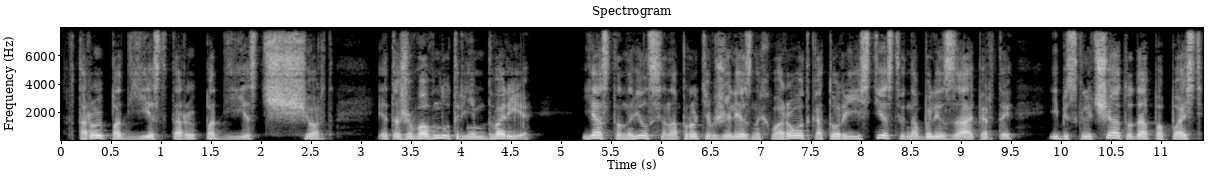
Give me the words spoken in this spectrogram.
Второй подъезд, второй подъезд, черт, это же во внутреннем дворе. Я остановился напротив железных ворот, которые, естественно, были заперты, и без ключа туда попасть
